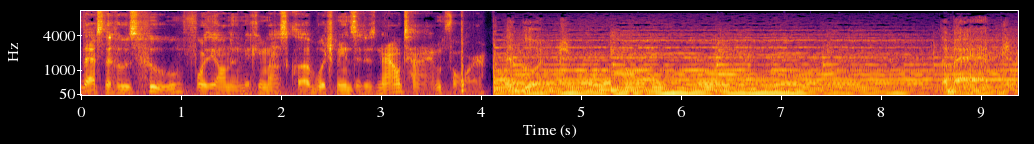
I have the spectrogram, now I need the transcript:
that's the who's who for the all new Mickey Mouse Club, which means it is now time for The good. The bad.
